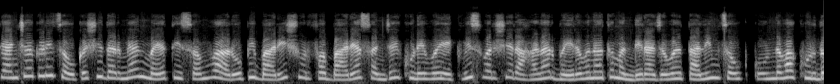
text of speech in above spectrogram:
त्यांच्याकडे चौकशी दरम्यान मयत इसम व आरोपी बारिश उर्फ बाऱ्या संजय खुडे व एकवीस वर्षे राहणार भैरवनाथ मंदिराजवळ तालीम चौक कोंडवा खुर्द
